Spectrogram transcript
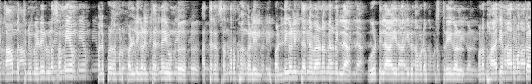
ഇക്കാമത്തിനും ഇടയിലുള്ള സമയം പലപ്പോഴും നമ്മൾ പള്ളികളിൽ തന്നെയുണ്ട്. അത്തരം സന്ദർഭങ്ങളിൽ ഈ പള്ളികളിൽ തന്നെ വേണമെന്നില്ല. വീട്ടിലായിരുന്നെങ്കിലും നമ്മുടെ സ്ത്രീകൾ നമ്മുടെ ഭാര്യമാർ മക്കൾ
